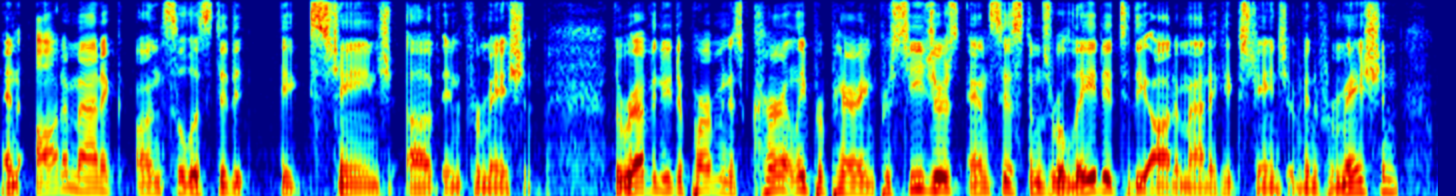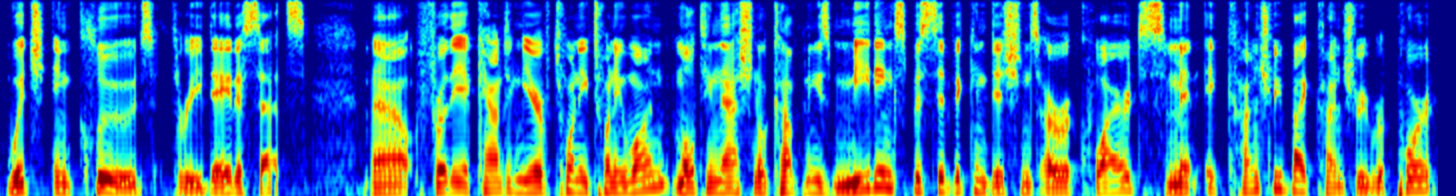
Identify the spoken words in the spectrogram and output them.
and automatic unsolicited exchange of information. The Revenue Department is currently preparing procedures and systems related to the automatic exchange of information, which includes three data sets. Now, for the accounting year of 2021, multinational companies meeting specific conditions are required to submit a country by country report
